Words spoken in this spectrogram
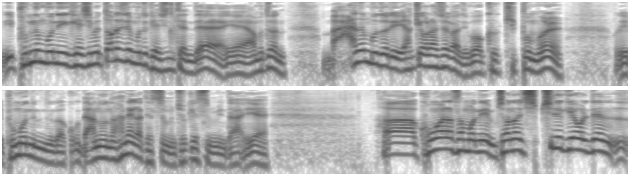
이 붙는 분이 계시면 떨어지는 분도 계실 텐데, 예, 아무튼, 많은 분들이 합격을 하셔가지고 그 기쁨을 우리 부모님들과 꼭 나누는 한 해가 됐으면 좋겠습니다. 예. 아, 공하나 사모님, 저는 17개월 된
